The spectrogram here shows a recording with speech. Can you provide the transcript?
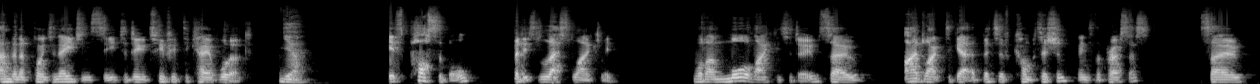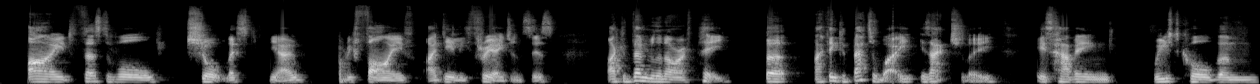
and then appoint an agency to do 250k of work. Yeah. It's possible, but it's less likely. What I'm more likely to do, so I'd like to get a bit of competition into the process. So I'd first of all shortlist, you know, probably five, ideally three agencies. I could then run an RFP, but I think a better way is actually is having we used to call them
